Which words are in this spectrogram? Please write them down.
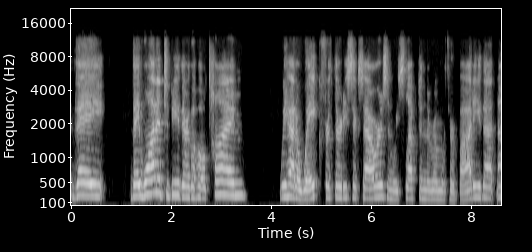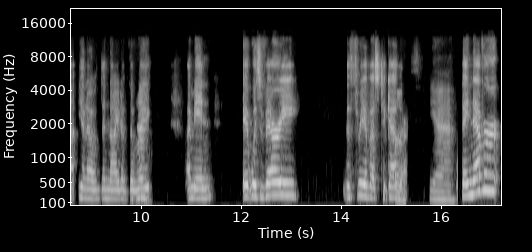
they they wanted to be there the whole time we had a wake for 36 hours and we slept in the room with her body that night you know the night of the wake i mean it was very the three of us together Yeah. they never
